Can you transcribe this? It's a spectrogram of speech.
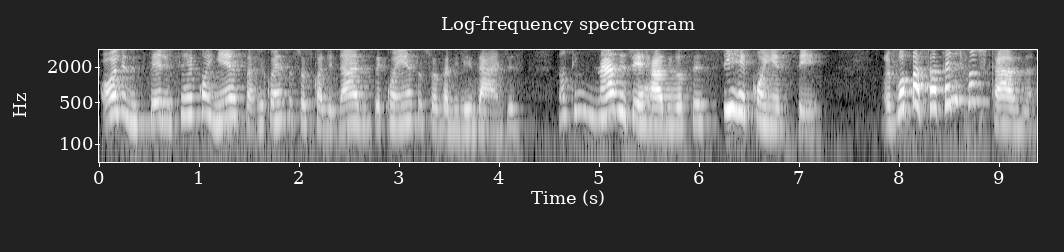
olhe no espelho se reconheça, reconheça suas qualidades, reconheça suas habilidades. Não tem nada de errado em você se reconhecer. Eu vou passar até lição de casa.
